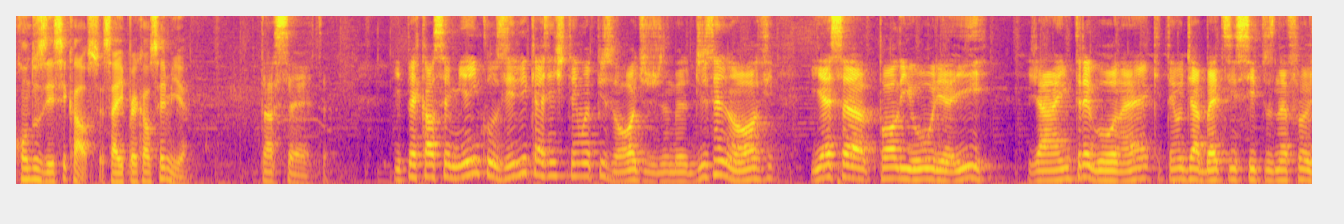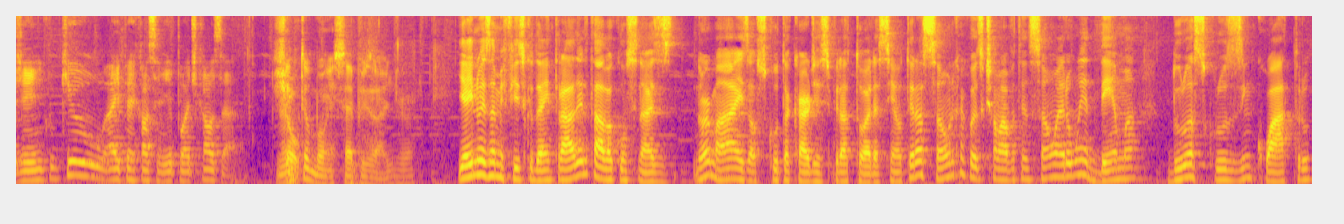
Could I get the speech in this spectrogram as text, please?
conduzir esse cálcio, essa hipercalcemia. Tá certo. Hipercalcemia, inclusive, que a gente tem um episódio de número 19 e essa poliúria aí já entregou, né? Que tem o diabetes insípidos nefrogênico que o- a hipercalcemia pode causar. Show. Muito bom esse episódio. E aí no exame físico da entrada ele estava com sinais normais, ausculta cardiorrespiratória sem alteração. A única coisa que chamava atenção era um edema duas cruzes em quatro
